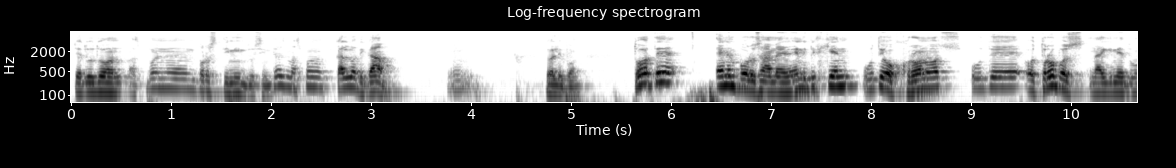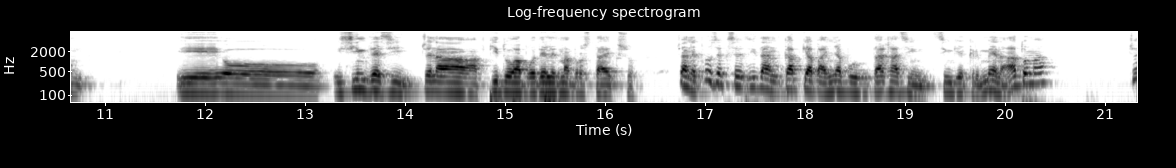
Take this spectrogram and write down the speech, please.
Και τούτον, ας πούμε, είναι προς τιμήν τους συνδέσμου, ας πούμε, καλό δικά μου. Μμ. Το λοιπόν. Τότε δεν μπορούσαμε, δεν υπήρχε ούτε ο χρόνος, ούτε ο τρόπος να γίνεται η, ο, η σύνδεση και να βγει το αποτέλεσμα προς τα έξω. Και αν πρόσεξες ήταν κάποια πανιά που τα είχαν συγκεκριμένα άτομα και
